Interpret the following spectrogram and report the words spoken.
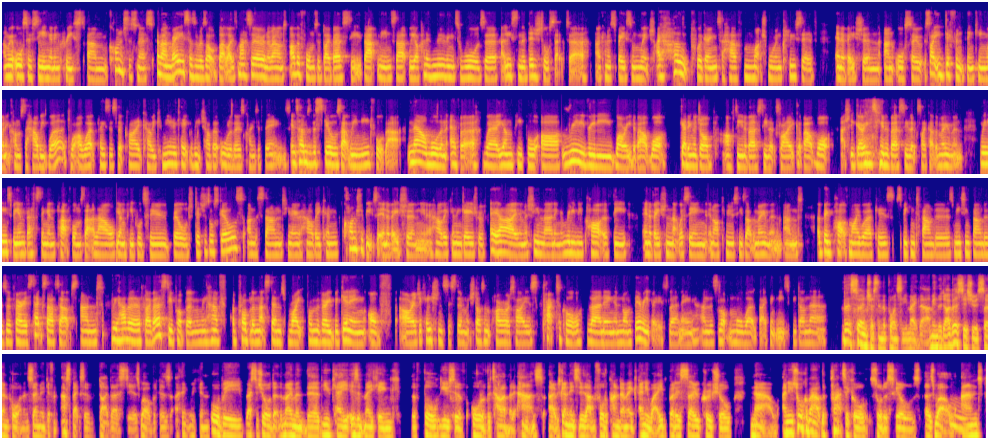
and we're also seeing an increased um, consciousness around race as a result of Black Lives Matter and around other forms of diversity. That means that we are kind of moving towards, a, at least in the digital sector, a kind of space in which I hope we're going to have much more inclusive innovation and also slightly different thinking when it comes to how we work, what our workplaces look like, how we communicate with each other, all of those kinds of things. In terms of the skills that we need for that, now more than ever, where young people are really, really worried about what getting a job after university looks like, about what actually going to university looks like at the moment we need to be investing in platforms that allow young people to build digital skills understand you know how they can contribute to innovation you know how they can engage with ai and machine learning and really be part of the innovation that we're seeing in our communities at the moment. And a big part of my work is speaking to founders, meeting founders of various tech startups. And we have a diversity problem and we have a problem that stems right from the very beginning of our education system, which doesn't prioritize practical learning and non theory based learning. And there's a lot more work that I think needs to be done there. That's so interesting, the points that you make there. I mean, the diversity issue is so important and so many different aspects of diversity as well, because I think we can all be rest assured that at the moment the UK isn't making the full use of all of the talent that it has. Uh, it was going to need to do that before the pandemic anyway, but is so crucial now. And you talk about the practical sort of skills as well. Mm. And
